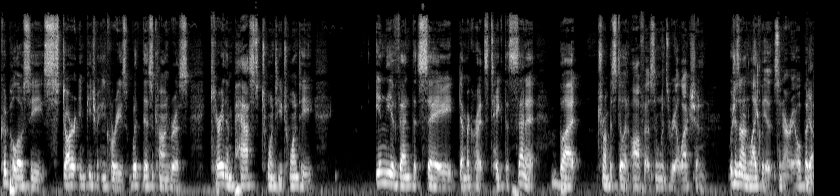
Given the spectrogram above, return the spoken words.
could Pelosi start impeachment inquiries with this Congress, carry them past 2020, in the event that, say, Democrats take the Senate, but Trump is still in office and wins re-election, which is an unlikely scenario. But Yeah.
